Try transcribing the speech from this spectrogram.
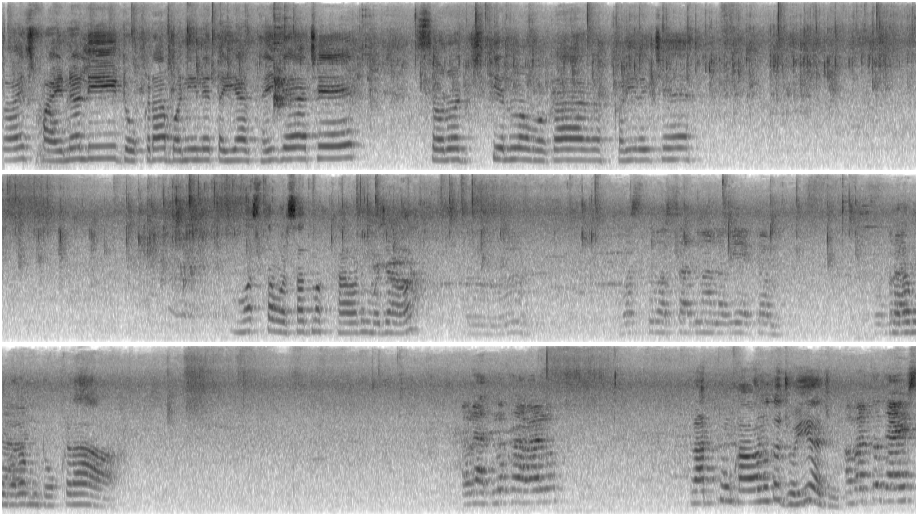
ગાઈસ ફાઇનલી ઢોકળા બનીને તૈયાર થઈ ગયા છે. સરોજ તેલનો વઘાર કરી રહી છે. મસ્ત વરસાદમાં ખાવાની મજા આવે. મસ્ત વરસાદમાં નવી આઈટમ ગરમ ગરમ ઢોકળા. હવે રાતનું ખાવાનું? રાતનું ખાવાનું તો જોઈએ હજુ. અમારે તો ગાઈસ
